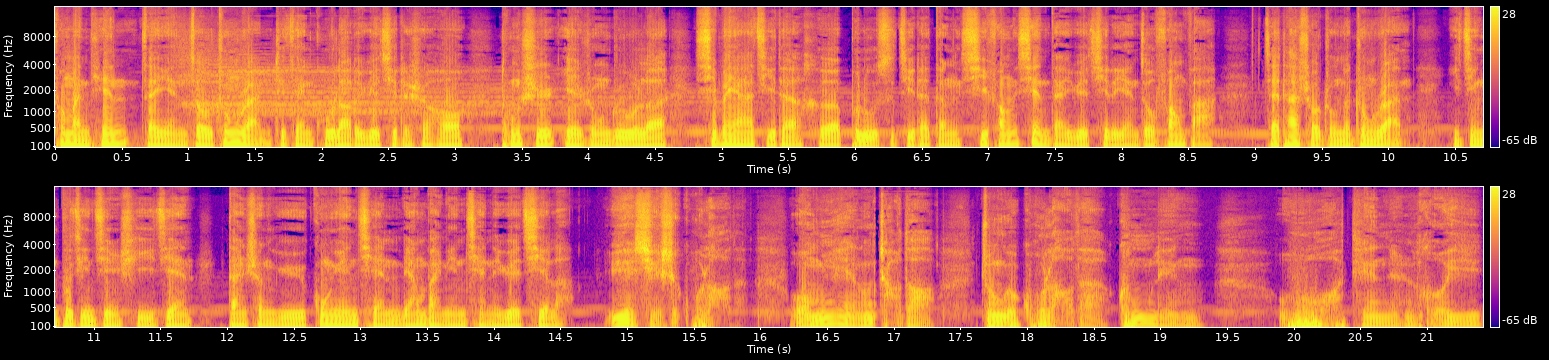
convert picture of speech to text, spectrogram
冯满天在演奏中阮这件古老的乐器的时候，同时也融入了西班牙吉他和布鲁斯吉他等西方现代乐器的演奏方法。在他手中的中阮已经不仅仅是一件诞生于公元前两百年前的乐器了。乐器是古老的，我们也能找到中国古老的空灵、我、天人合一、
